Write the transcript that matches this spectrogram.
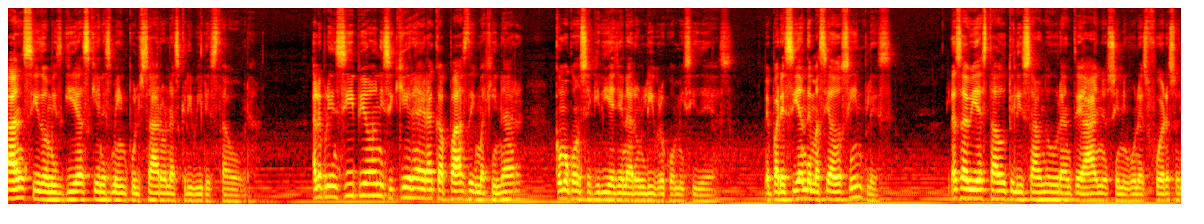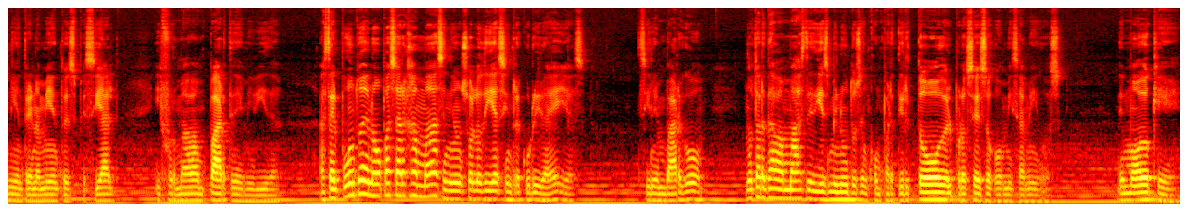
Han sido mis guías quienes me impulsaron a escribir esta obra. Al principio ni siquiera era capaz de imaginar cómo conseguiría llenar un libro con mis ideas. Me parecían demasiado simples. Las había estado utilizando durante años sin ningún esfuerzo ni entrenamiento especial y formaban parte de mi vida, hasta el punto de no pasar jamás ni un solo día sin recurrir a ellas. Sin embargo, no tardaba más de 10 minutos en compartir todo el proceso con mis amigos. De modo que,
